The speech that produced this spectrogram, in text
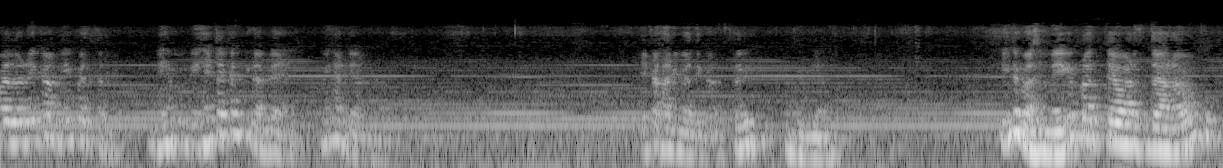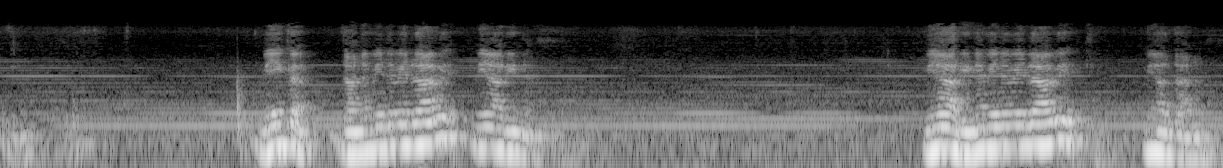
බල රේඛා මේ පැත්තට. මෙහෙම මෙහෙට කැපිලා බෑ. මෙහෙට යනවා. ඒක හරි වැදගත්. හරි. ඊට පස්සේ මේක ප්‍රත්‍යවර්ත ධාරාවක් උපදිනවා. මේක ධන වෙන වෙලාවේ මෙයා ඍණ. මෙයා ඍණ වෙන වෙලාවේ මෙයා ධන.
